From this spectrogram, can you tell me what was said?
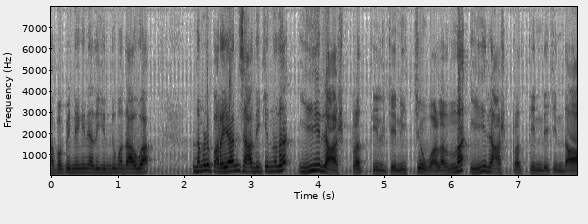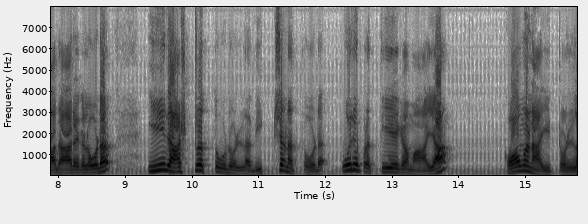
അപ്പോൾ പിന്നെ എങ്ങനെ അത് ഹിന്ദു മതമാവുക നമ്മൾ പറയാൻ സാധിക്കുന്നത് ഈ രാഷ്ട്രത്തിൽ ജനിച്ചു വളർന്ന ഈ രാഷ്ട്രത്തിന്റെ ചിന്താധാരകളോട് ഈ രാഷ്ട്രത്തോടുള്ള വീക്ഷണത്തോട് ഒരു പ്രത്യേകമായ കോമൺ ആയിട്ടുള്ള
